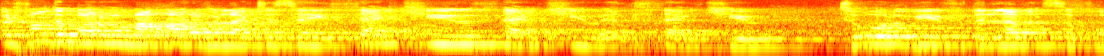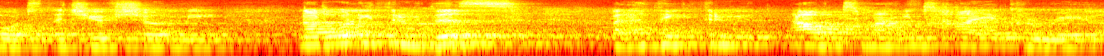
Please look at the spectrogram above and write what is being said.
But from the bottom of my heart, I would like to say thank you, thank you, and thank you to all of you for the love and support that you have shown me. Not only through this, but I think throughout my entire career.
